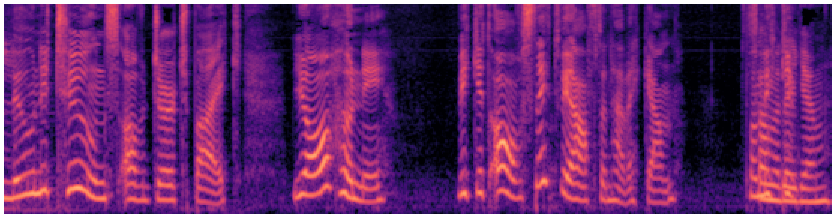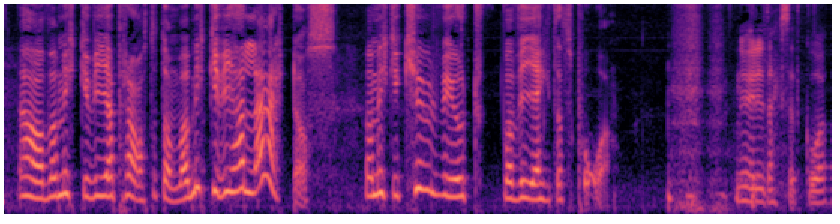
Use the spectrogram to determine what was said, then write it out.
Looney Tunes av Dirtbike. Ja hörni, vilket avsnitt vi har haft den här veckan. Vad mycket, ja, vad mycket vi har pratat om, vad mycket vi har lärt oss. Vad mycket kul vi har gjort, vad vi har hittat på. Nu är det dags att gå.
